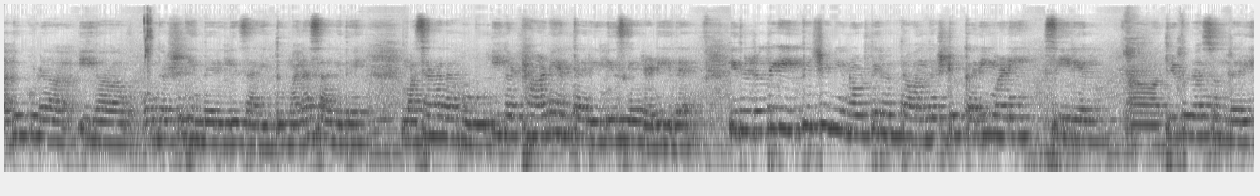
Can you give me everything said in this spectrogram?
ಅದು ಕೂಡ ಈಗ ಒಂದು ವರ್ಷದ ಹಿಂದೆ ರಿಲೀಸ್ ಆಗಿತ್ತು ಮನಸ್ಸಾಗಿದೆ. ಮಸಣದ ಹೂವು, ಈಗ ಠಾಣೆ ಅಂತ ರಿಲೀಸ್ಗೆ ರೆಡಿ ಇದೆ. ಇದ್ರ ಜೊತೆಗೆ ಇತ್ತೀಚೆಗೆ ನೀವು ನೋಡ್ತಿರೋಂಥ ಒಂದಷ್ಟು ಕರಿಮಣಿ ಸೀರಿಯಲ್ ತ್ರಿಪುರ ಸುಂದರಿ,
